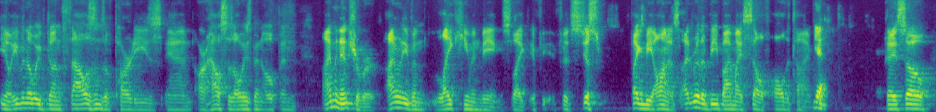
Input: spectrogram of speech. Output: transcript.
you know, even though we've done thousands of parties and our house has always been open, I'm an introvert. I don't even like human beings. Like if if it's just if I can be honest, I'd rather be by myself all the time. Yeah. Okay, so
